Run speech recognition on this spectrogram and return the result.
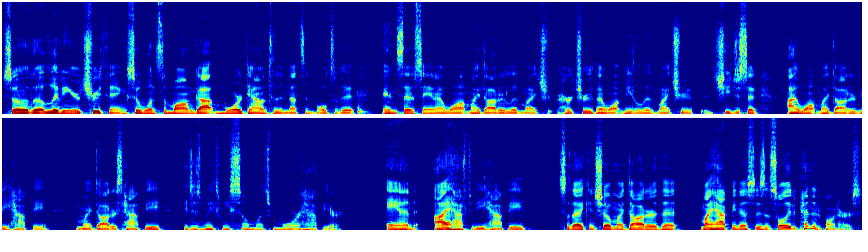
so the living your truth thing. So once the mom got more down to the nuts and bolts of it, instead of saying I want my daughter to live my tr- her truth, I want me to live my truth, she just said I want my daughter to be happy. And my daughter's happy. It just makes me so much more happier. And I have to be happy so that I can show my daughter that My happiness isn't solely dependent upon hers.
